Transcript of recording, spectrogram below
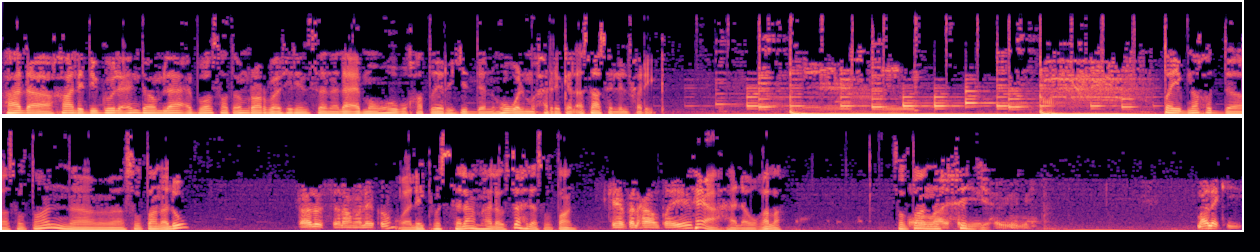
هذا خالد يقول عندهم لاعب وسط عمره 24 سنة. لاعب موهوب وخطير جدا. هو المحرك الأساسي للفريق. طيب ناخذ سلطان. سلطان ألو. ألو السلام عليكم. وعليكم السلام. هلا وسهلا سلطان. كيف الحال؟ طيب؟ يا هلا وغلا. سلطان مشجع حبيبي ملكي.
